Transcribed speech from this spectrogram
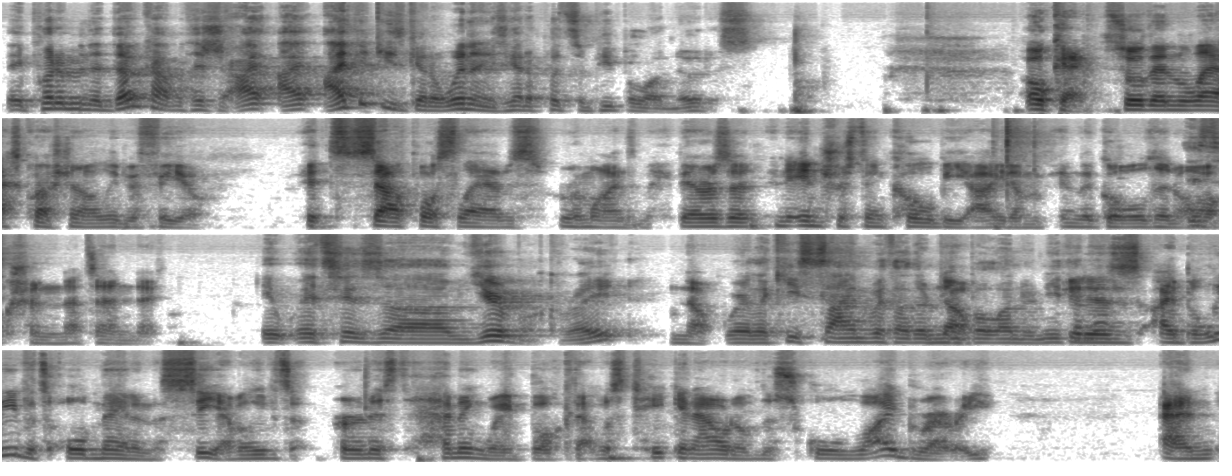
They put him in the dunk competition. I I, I think he's going to win, and he's going to put some people on notice. Okay, so then the last question, I'll leave it for you. It's Southpaw Slabs reminds me there is a, an interesting Kobe item in the golden auction that's ending. It, it's his uh, yearbook, right? No, Where like he signed with other No. people underneath it it. is. I believe it's Old Man in the Sea. I believe it's an Ernest Hemingway book that was taken out of the school library, and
